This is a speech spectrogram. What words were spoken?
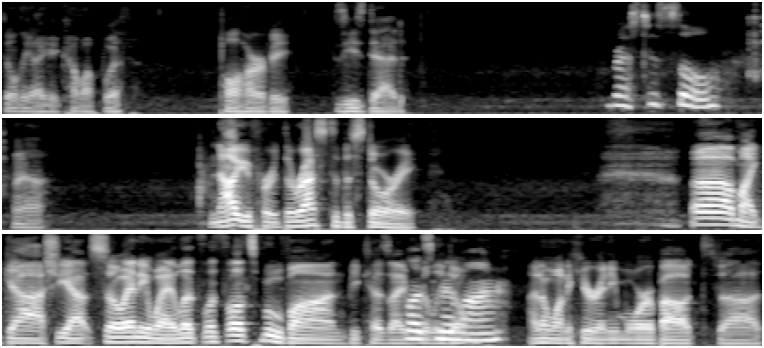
the only thing I could come up with. Paul Harvey, because he's dead. Rest his soul. Yeah. Now you've heard the rest of the story. Oh my gosh, yeah. So anyway, let's let's let's move on because I Let's really don't on. I don't want to hear any more about uh,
